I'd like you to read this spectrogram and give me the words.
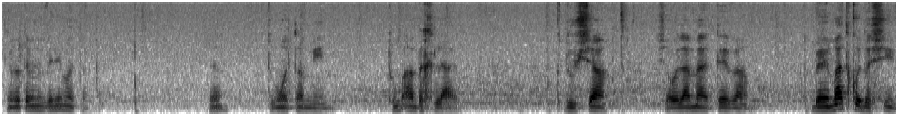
אתם לא תמיד מבינים אותה. טומאות המין, טומאה בכלל, קדושה שעולה מהטבע, בהמת קודשים.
